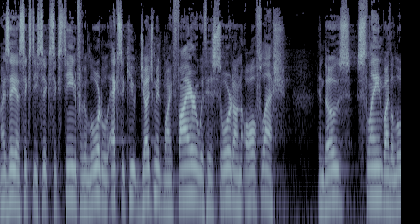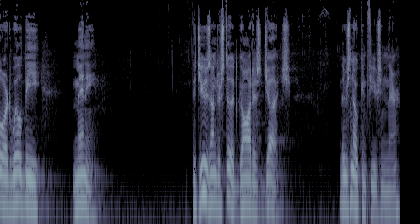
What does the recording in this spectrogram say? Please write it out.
Isaiah 66, 16, for the Lord will execute judgment by fire with his sword on all flesh, and those slain by the Lord will be many. The Jews understood God as judge. There's no confusion there.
